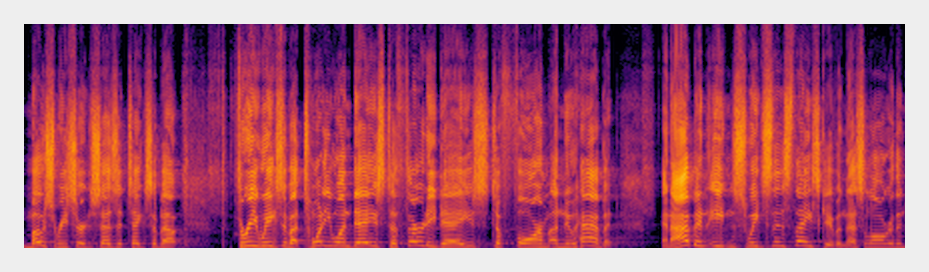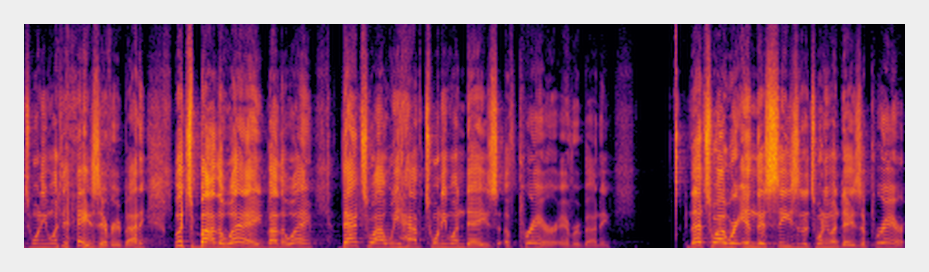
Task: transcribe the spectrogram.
most research says it takes about three weeks, about 21 days to 30 days to form a new habit. And I've been eating sweets since Thanksgiving. That's longer than 21 days, everybody. Which, by the way, by the way, that's why we have 21 days of prayer, everybody. That's why we're in this season of 21 days of prayer.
